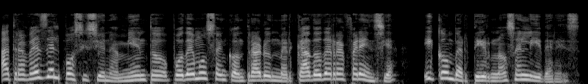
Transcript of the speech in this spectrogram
A través del posicionamiento podemos encontrar un mercado de referencia y convertirnos en líderes.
